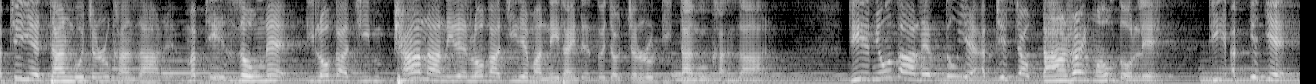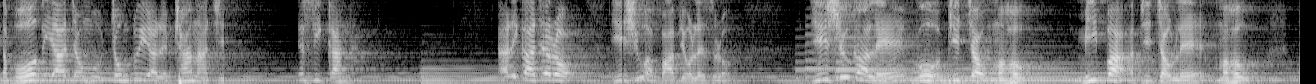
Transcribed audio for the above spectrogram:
အပြစ်ရဲ့ဒဏ်ကိုကျွန်တော်ခံစားရတယ်မပြည့်စုံတဲ့ဒီလောကကြီးဖြားနာနေတဲ့လောကကြီးထဲမှာနေထိုင်တဲ့အတွက်ကြောင့်ကျွန်တော်တို့ဒီဒဏ်ကိုခံစားရတယ်ဒီအမျိုးသားလည်းသူ့ရဲ့အပြစ်ကြောင့်ဒါရိုက်မဟုတ်တော့လေဒီအပြစ်ရဲ့သဘောတရားကြောင့်မို့ကြုံတွေ့ရတဲ့ဖြားနာခြင်းမျက်စိကန်းအဲ့ဒီကကြတော့ယေရှုကဘာပြောလဲဆိုတော့ယေရှုကလည်းကိုယ်အပြစ်ကြောင့်မဟုတ် မိဘအပြစ်ကြောင့်လည်းမဟုတ်ဖ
